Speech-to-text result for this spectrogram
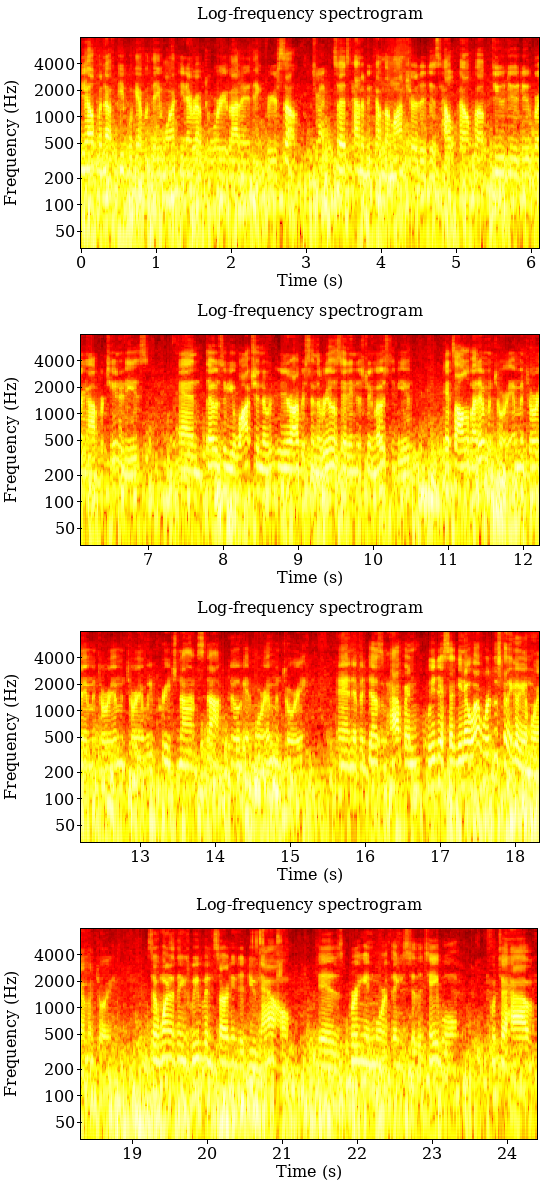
You help enough people get what they want, you never have to worry about anything for yourself. That's right. So it's kind of become the mantra to just help, help, help, do, do, do, bring opportunities. And those of you watching, the, you're obviously in the real estate industry, most of you, it's all about inventory, inventory, inventory, inventory. And we preach nonstop, go get more inventory. And if it doesn't happen, we just said, you know what, we're just going to go get more inventory. So one of the things we've been starting to do now is bring in more things to the table for, to have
